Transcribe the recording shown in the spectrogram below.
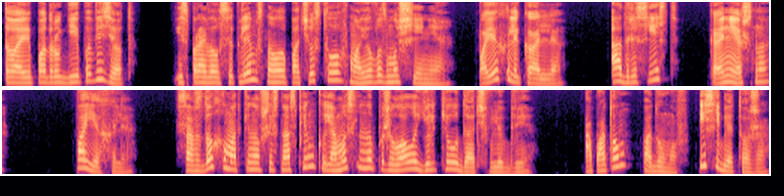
твоей подруге повезет. Исправился Клим, снова почувствовав мое возмущение. «Поехали, Калля?» «Адрес есть?» «Конечно». «Поехали». Со вздохом, откинувшись на спинку, я мысленно пожелала Юльке удачи в любви. А потом, подумав, и себе тоже.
